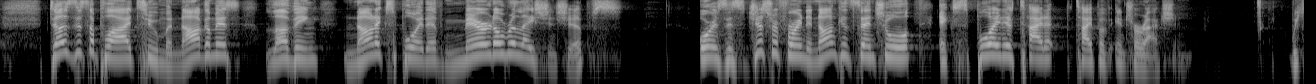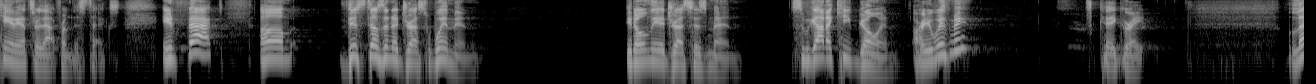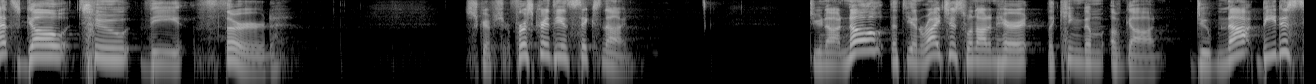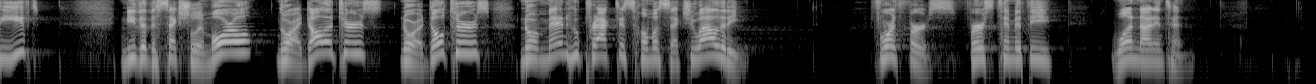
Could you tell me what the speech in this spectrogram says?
Does this apply to monogamous, loving, non exploitive marital relationships? Or is this just referring to non consensual, exploitive type of interaction? We can't answer that from this text. In fact, um, this doesn't address women, it only addresses men. So we got to keep going. Are you with me? Okay, great. Let's go to the third scripture 1 Corinthians 6 9. Do you not know that the unrighteous will not inherit the kingdom of God? Do not be deceived. Neither the sexual immoral, nor idolaters, nor adulterers, nor men who practice homosexuality. Fourth verse, 1 Timothy 1 9 and 10.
